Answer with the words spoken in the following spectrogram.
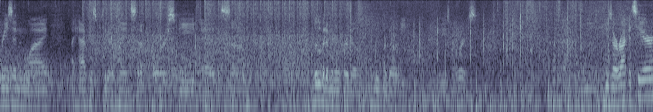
reason why I have this particular plane set up for speed and some a little bit of maneuverability, maneuverability use my words. Use our rockets here,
